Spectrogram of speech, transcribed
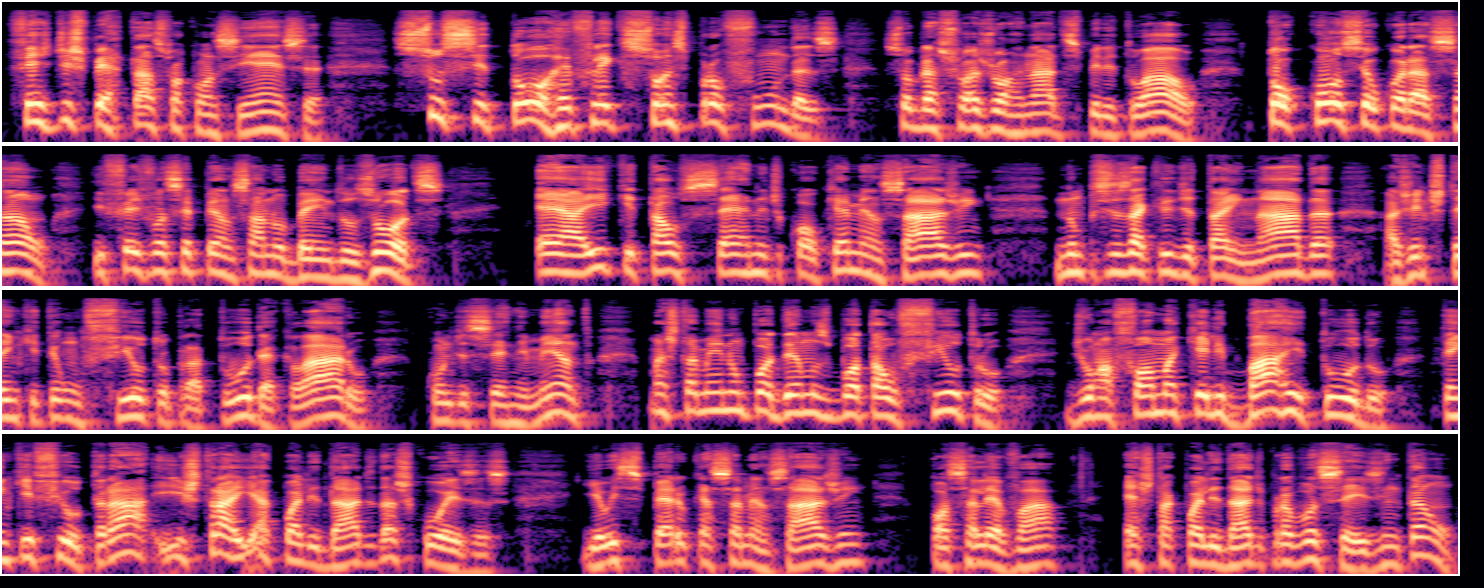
fez despertar sua consciência, suscitou reflexões profundas sobre a sua jornada espiritual, tocou seu coração e fez você pensar no bem dos outros. É aí que está o cerne de qualquer mensagem. Não precisa acreditar em nada. A gente tem que ter um filtro para tudo, é claro, com discernimento, mas também não podemos botar o filtro de uma forma que ele barre tudo. Tem que filtrar e extrair a qualidade das coisas. E eu espero que essa mensagem possa levar esta qualidade para vocês. Então,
